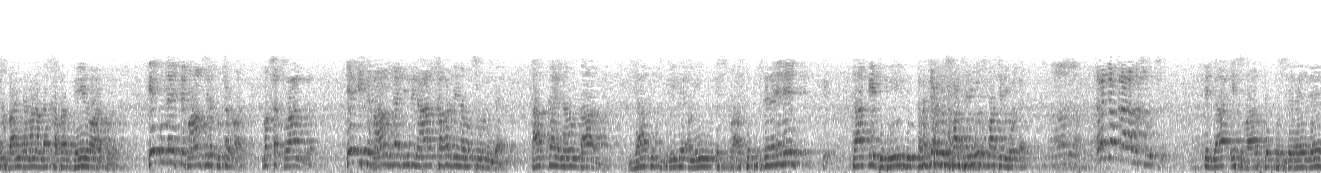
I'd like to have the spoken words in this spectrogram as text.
اخباری کا من آتا خبر دین والا ایک ہوں استفام صرف پوچھنے والا مقصد سوال ہوں ایک استفام ہوں جن کے خبر دینا مقصود ہوں آپ کا انعامدار یا کہ جبریل امین اس واسطے پوچھتے رہے ہیں تاکہ جبریل کی توجہ جس پاس نہیں اس پاس بھی ہو جائے۔ توجہ کرانا مقصود سے کہ یا اس واسطے پوچھتے رہے ہیں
